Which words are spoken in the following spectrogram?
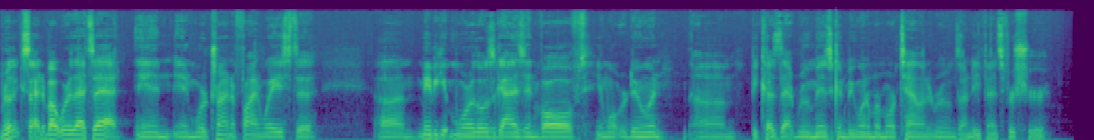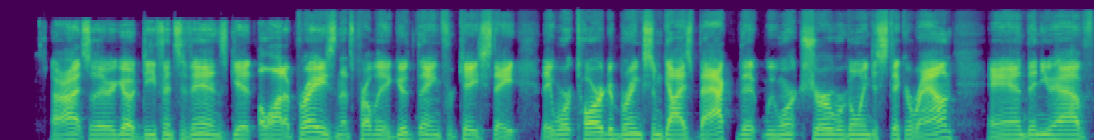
I'm really excited about where that's at, and and we're trying to find ways to um, maybe get more of those guys involved in what we're doing um, because that room is going to be one of our more talented rooms on defense for sure. All right, so there you go. Defensive ends get a lot of praise, and that's probably a good thing for K State. They worked hard to bring some guys back that we weren't sure were going to stick around, and then you have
